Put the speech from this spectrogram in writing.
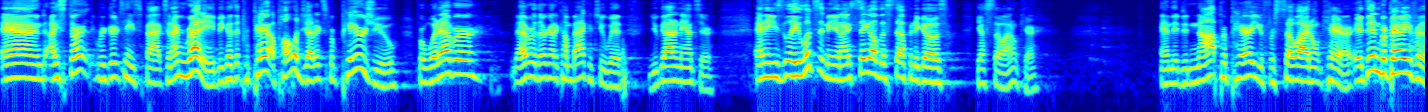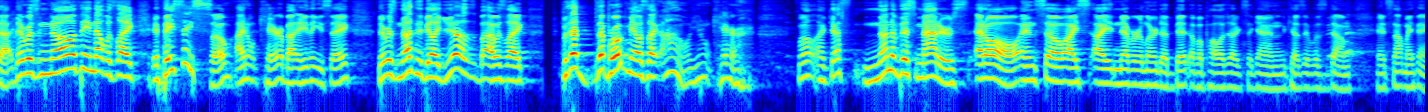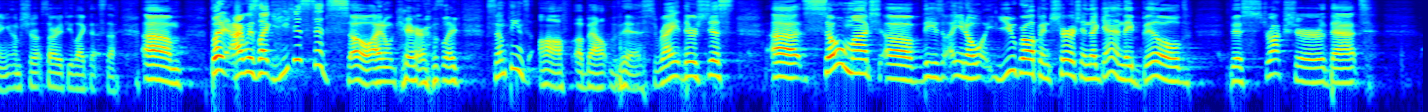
And I start regurgitating these facts, and I'm ready because it prepare apologetics prepares you for whatever, whatever they're going to come back at you with. You got an answer. And he looks at me, and I say all this stuff, and he goes, Yes, so I don't care. And they did not prepare you for so I don't care. It didn't prepare you for that. There was nothing that was like, if they say so, I don't care about anything you say, there was nothing to be like, yes, but I was like, but that, that broke me. I was like, oh, you don't care. Well, I guess none of this matters at all. And so I, I never learned a bit of apologetics again because it was dumb and it's not my thing. I'm sure, sorry if you like that stuff. Um, but I was like, he just said so, I don't care. I was like, something's off about this, right? There's just uh, so much of these, you know, you grow up in church, and again, they build this structure that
